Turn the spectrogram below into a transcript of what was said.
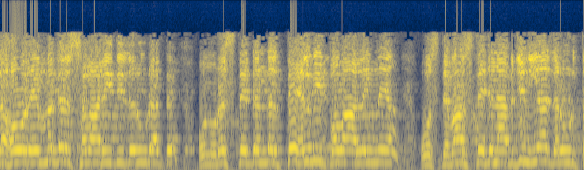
لاہور مگر سواری دی ضرورت ان رستے دے اندر تیل بھی پوا لینا ہاں۔ اس دے واسطے جناب جنیاں ضرورت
